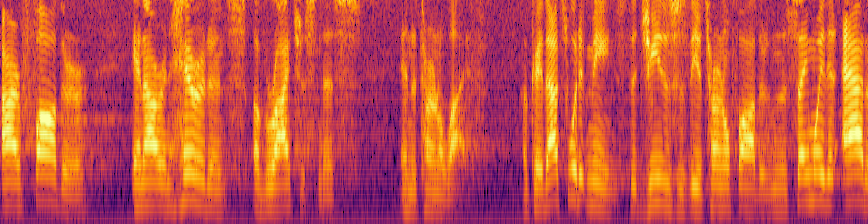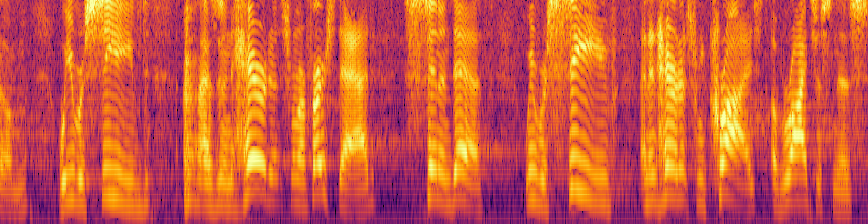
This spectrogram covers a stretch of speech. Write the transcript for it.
our father and our inheritance of righteousness and eternal life. Okay, that's what it means that Jesus is the eternal father. In the same way that Adam, we received as an inheritance from our first dad sin and death, we receive an inheritance from Christ of righteousness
